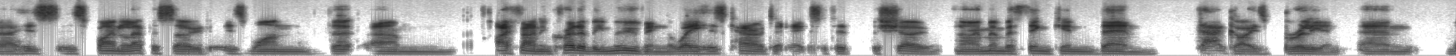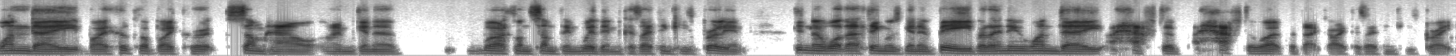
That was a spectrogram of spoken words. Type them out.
uh, his his final episode is one that um, I found incredibly moving. The way his character exited the show, and I remember thinking then that guy's brilliant. And one day, by hook or by crook, somehow I'm gonna work on something with him because I think he's brilliant. Didn't know what that thing was going to be, but I knew one day I have to I have to work with that guy because I think he's great.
